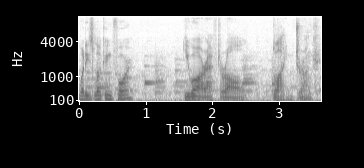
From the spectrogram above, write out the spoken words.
what he's looking for? You are, after all, blind drunk.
